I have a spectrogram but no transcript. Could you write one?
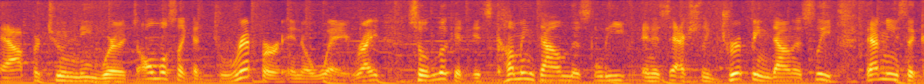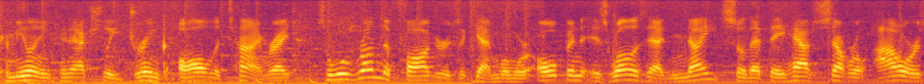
opportunity where it's almost like a dripper in a way, right? So look at it's coming down this leaf and it's actually dripping down this leaf. That means the chameleon can actually drink all the time, right? So we'll run the foggers again when we're open as well as at night so that they have several hours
